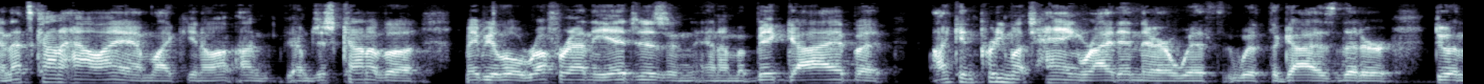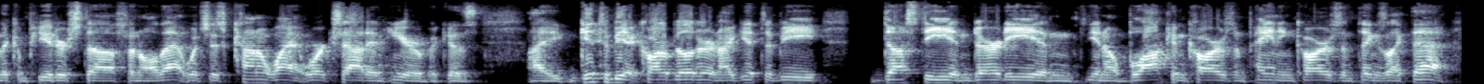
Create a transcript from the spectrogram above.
And that's kind of how I am. Like, you know, I'm I'm just kind of a maybe a little rough around the edges, and and I'm a big guy, but I can pretty much hang right in there with with the guys that are doing the computer stuff and all that, which is kind of why it works out in here because I get to be a car builder and I get to be dusty and dirty and you know blocking cars and painting cars and things like that.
